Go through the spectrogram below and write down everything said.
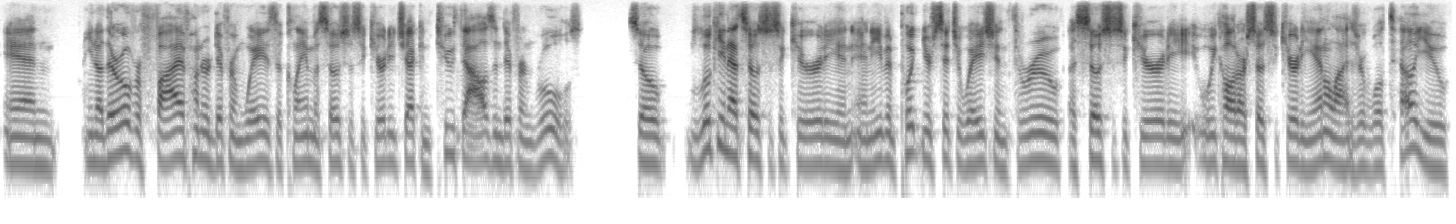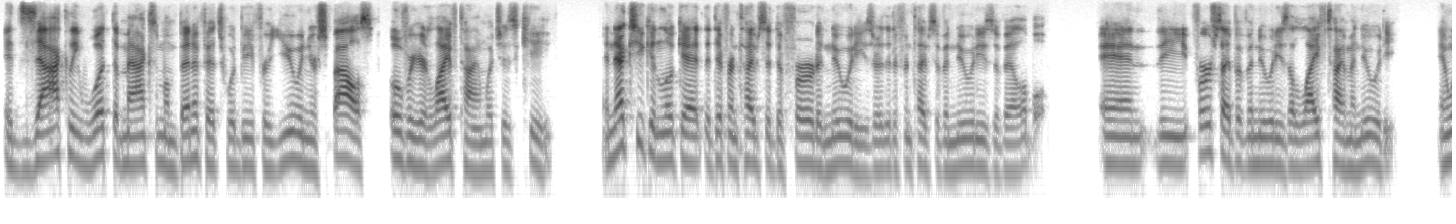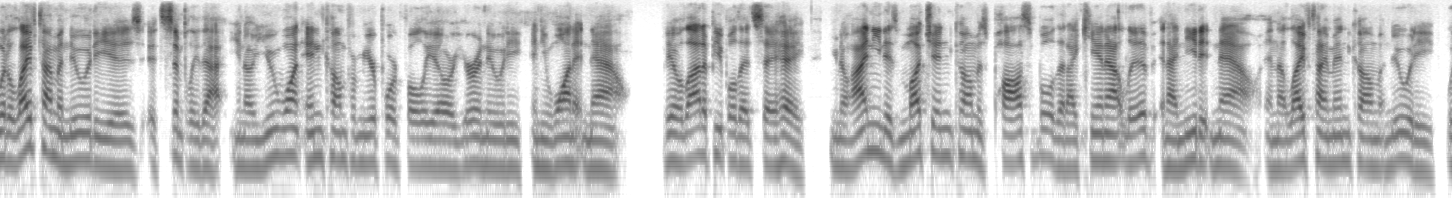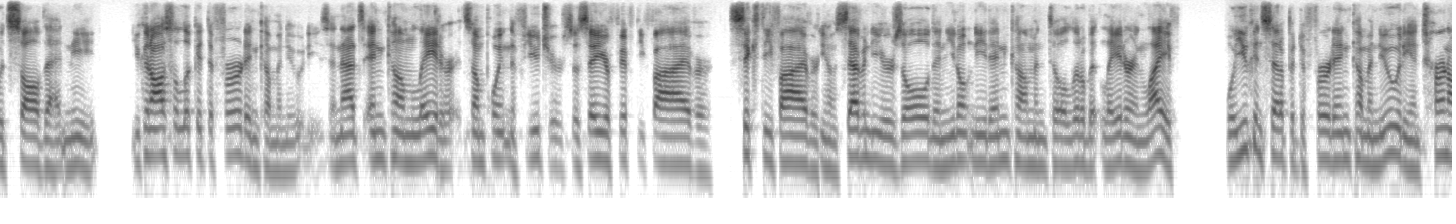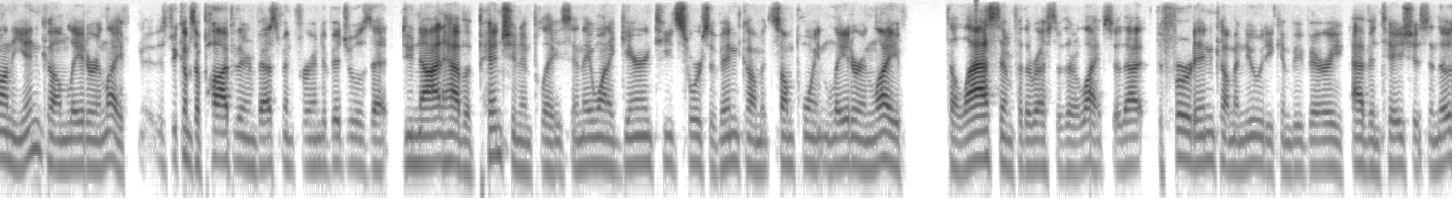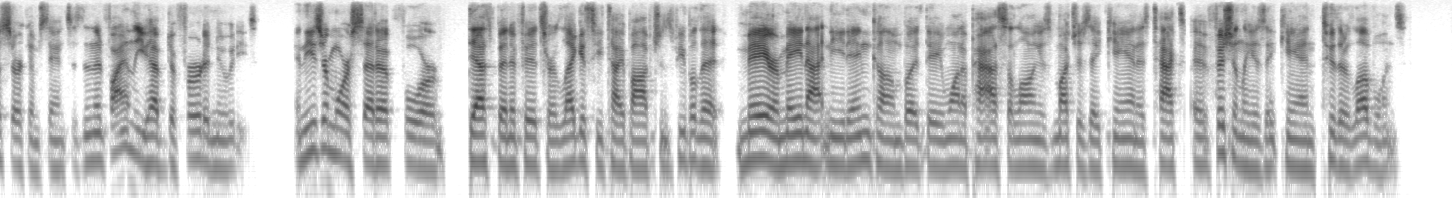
And you know, there are over 500 different ways to claim a Social Security check and 2,000 different rules. So, looking at Social Security and, and even putting your situation through a Social Security, we call it our Social Security analyzer, will tell you exactly what the maximum benefits would be for you and your spouse over your lifetime, which is key. And next, you can look at the different types of deferred annuities or the different types of annuities available. And the first type of annuity is a lifetime annuity. And what a lifetime annuity is, it's simply that. You know, you want income from your portfolio or your annuity and you want it now. We have a lot of people that say, hey, you know, I need as much income as possible that I can outlive and I need it now. And a lifetime income annuity would solve that need. You can also look at deferred income annuities, and that's income later at some point in the future. So say you're 55 or 65 or you know 70 years old and you don't need income until a little bit later in life. Well, you can set up a deferred income annuity and turn on the income later in life. This becomes a popular investment for individuals that do not have a pension in place and they want a guaranteed source of income at some point later in life to last them for the rest of their life. So that deferred income annuity can be very advantageous in those circumstances. And then finally, you have deferred annuities. And these are more set up for death benefits or legacy type options, people that may or may not need income, but they want to pass along as much as they can, as tax efficiently as they can to their loved ones.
